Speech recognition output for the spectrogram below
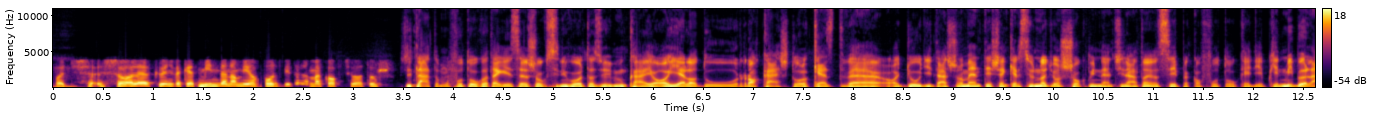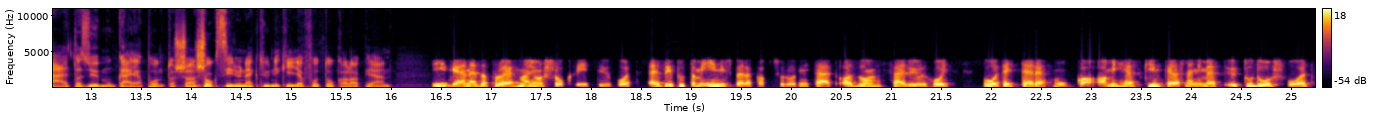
vagy Schaller könyveket, minden, ami a vadvédelemmel kapcsolatos. És itt látom a fotókat, egészen sokszínű volt az ő munkája, a jeladó rakástól kezdve a gyógyításon, a mentésen keresztül nagyon sok mindent csinált, nagyon szépek a fotók egyébként. Miből állt az ő munkája pontosan? Sokszínűnek tűnik így a fotók alapján. Igen, ez a projekt nagyon sokrétű volt, ezért tudtam én is belekapcsolódni. Tehát azon felül, hogy volt egy terepmunka, amihez kint kellett lenni, mert ő tudós volt,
